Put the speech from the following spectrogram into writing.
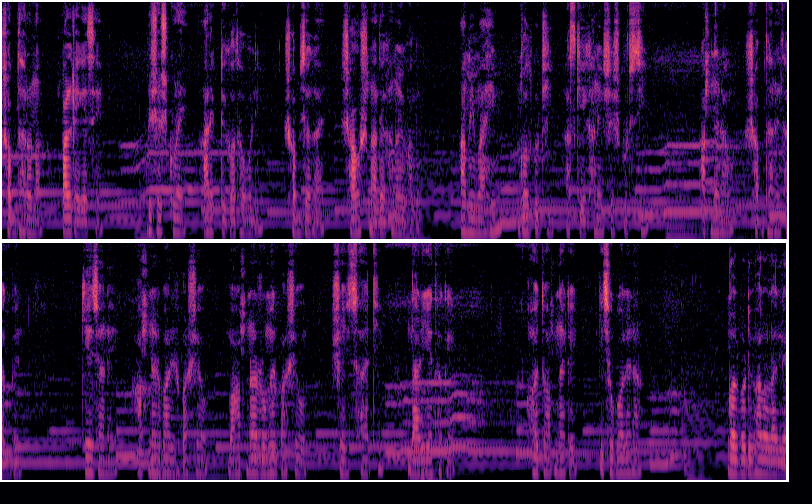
সব ধারণা পাল্টে গেছে। বিশেষ করে আরেকটি কথা বলি, সব জায়গায় সাহস না দেখানোই ভালো। আমি মাহিম, গল্পটি আজকে এখানেই শেষ করছি। আপনারাও সাবধানে থাকবেন। কে জানে আপনার বাড়ির পাশেও বা আপনার রুমের পাশেও সেই ছায়াটি দাঁড়িয়ে থাকে। হয়তো আপনাকে কিছু বলে না। গল্পটি ভালো লাগলে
